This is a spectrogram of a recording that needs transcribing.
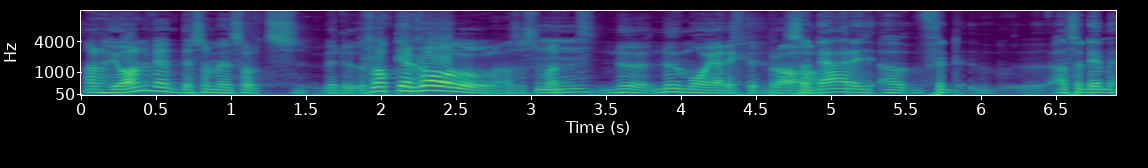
han har ju använt det som en sorts, rock'n'roll! Alltså som Mm. att nu, nu mår jag riktigt bra. Så där, är- för, alltså det,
